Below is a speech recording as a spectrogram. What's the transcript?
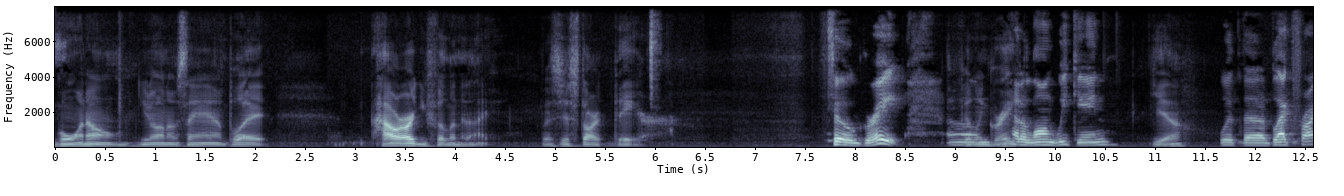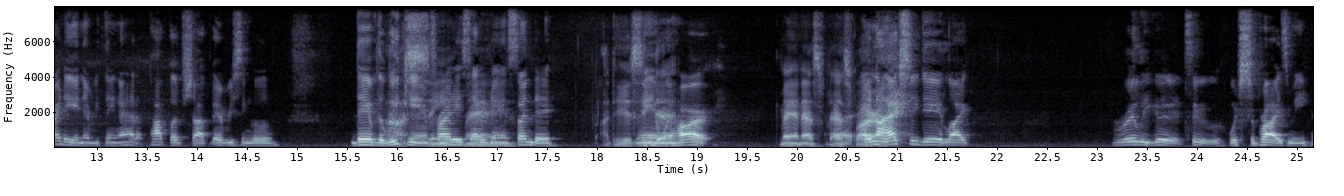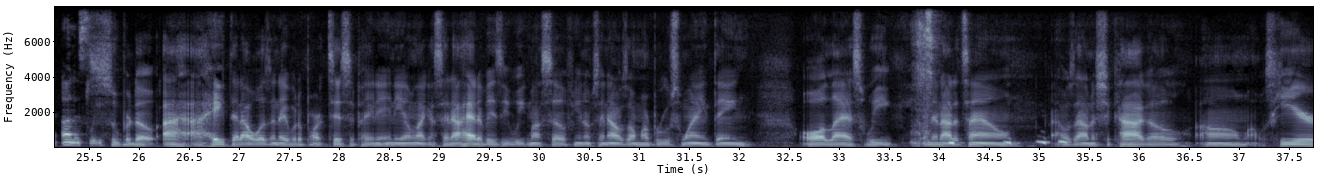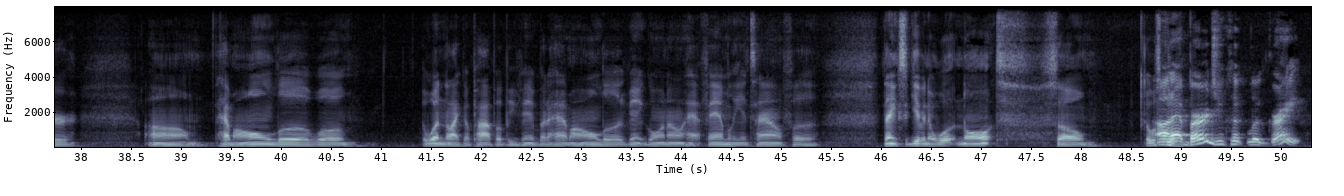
going on. You know what I'm saying? But how are you feeling tonight? Let's just start there. Feel great. Um, Feeling great. Had a long weekend Yeah. with uh, Black Friday and everything. I had a pop up shop every single day of the weekend seen, Friday, Saturday, and Sunday. I did see Man, that. went hard. Man, that's that's Uh, fire. and I actually did like really good too, which surprised me, honestly. Super dope. I, I hate that I wasn't able to participate in any of them. Like I said, I had a busy week myself. You know what I'm saying? I was on my Bruce Wayne thing all last week in and out of town. I was out in Chicago. Um, I was here. Um, had my own little, well, it wasn't like a pop up event, but I had my own little event going on. Had family in town for Thanksgiving and whatnot. So it was Oh, cool. that bird you cooked looked great.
